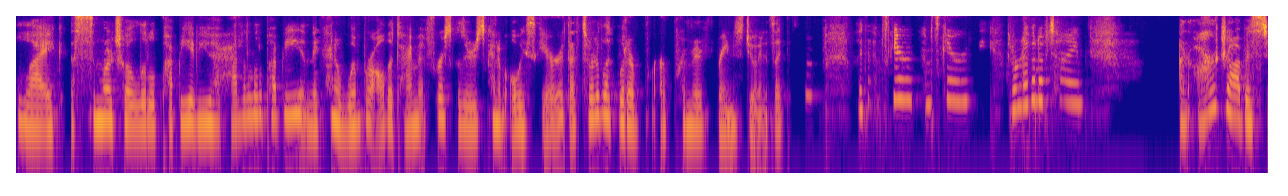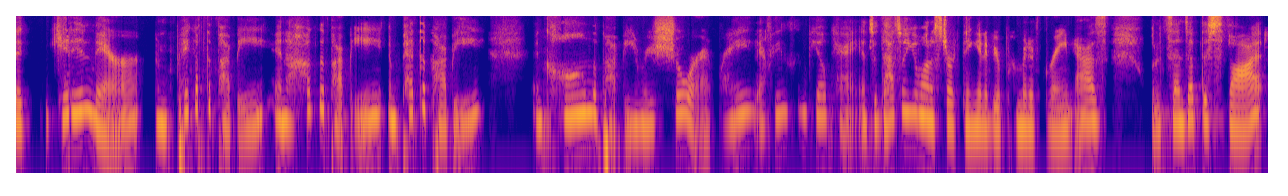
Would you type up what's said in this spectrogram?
Like similar to a little puppy. Have you had a little puppy and they kind of whimper all the time at first because they're just kind of always scared? That's sort of like what our, our primitive brain is doing. It's like, hmm, like, I'm scared. I'm scared. I don't have enough time. And our job is to get in there and pick up the puppy and hug the puppy and pet the puppy and calm the puppy and reassure it, right? Everything's going to be okay. And so that's what you want to start thinking of your primitive brain as when it sends up this thought.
